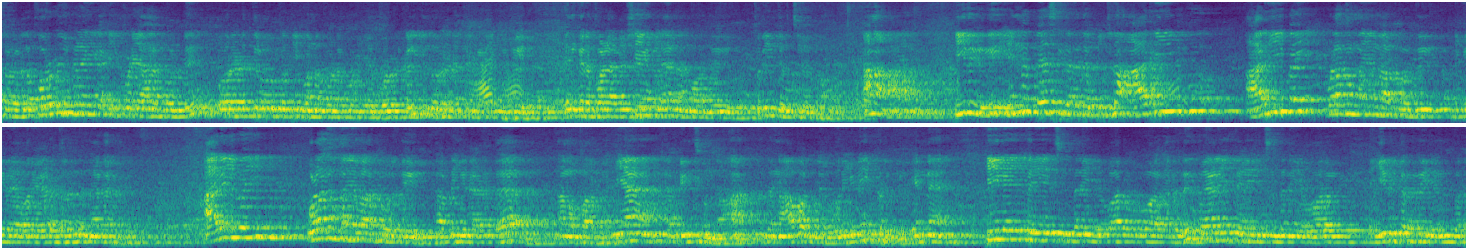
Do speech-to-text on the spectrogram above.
சூழல்ல பொருள்களை அடிப்படையாக கொண்டு ஒரு இடத்தில் உற்பத்தி பண்ணப்படக்கூடிய பொருட்கள் இன்னொரு இடத்தில் என்கிற பல விஷயங்களை நம்ம வந்து புரிந்து வச்சிருக்கோம் ஆனா இது என்ன பேசுகிறது அப்படின்னு சொன்னால் அறிவு அறிவை உலகமயமாக்குவது அப்படிங்கிற ஒரு இடத்துல இருந்து நகருது. அறிவை உலகமயமாக்குவது அப்படிங்கிற இடத்த நம்ம பார்க்கணும். ஏன் அப்படின்னு சொன்னா இந்த நாவல்கள் ஒரு இணைப்பு இருக்கு. என்ன? கீழே தெரிய சிந்தனை எவ்வாறு உருவாகிறது வேலை தெரிய சிந்தனை எவ்வாறு இருக்கிறது என்பத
